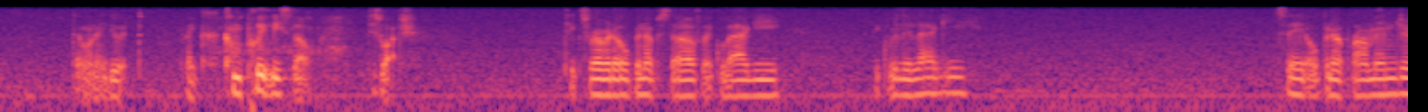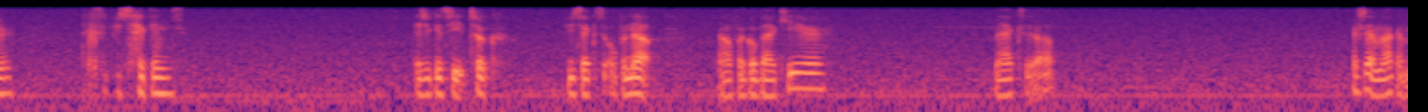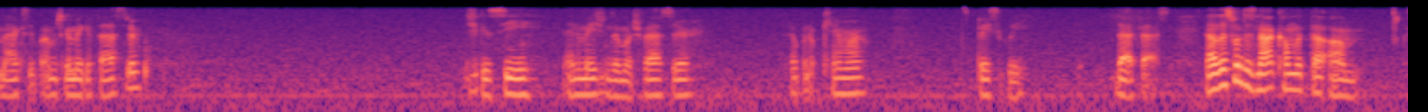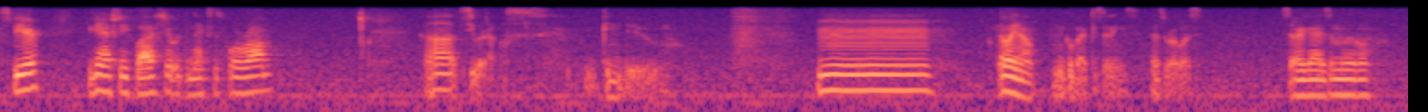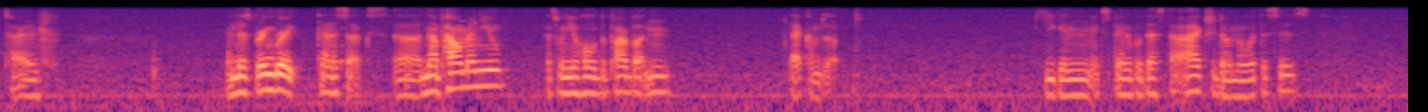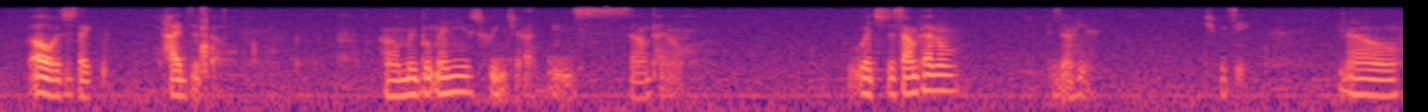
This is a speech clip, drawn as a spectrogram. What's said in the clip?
that when I do it, like completely slow. Just watch takes forever to open up stuff, like laggy, like really laggy. Say open up ROM Manager, takes a few seconds. As you can see, it took a few seconds to open up. Now if I go back here, max it up. Actually, I'm not going to max it, but I'm just going to make it faster. As you can see, animations are much faster open up camera. It's basically that fast. Now this one does not come with the um, sphere. You can actually flash it with the Nexus 4 ROM. Uh, let's see what else you can do. Mm, oh wait, no. Let me go back to settings. That's where I was. Sorry guys, I'm a little tired. And this spring break kind of sucks. Uh, now power menu, that's when you hold the power button. That comes up. You can expandable desktop. I actually don't know what this is. Oh, it's just like hides this stuff. Um, reboot menu, screenshot, and sound panel. Which the sound panel is down here. As you can see. Now,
